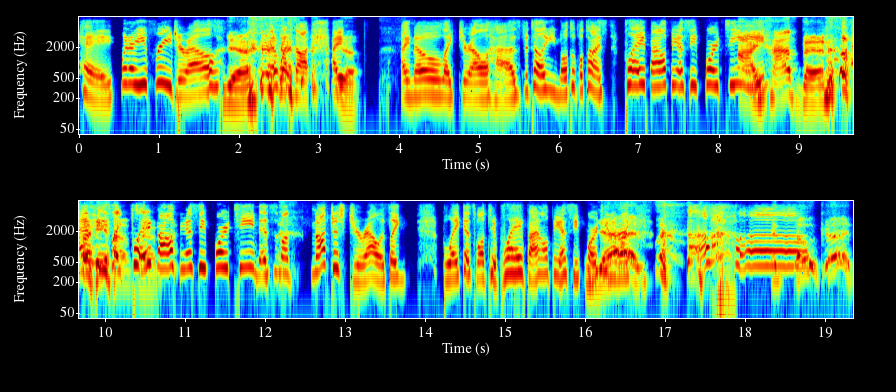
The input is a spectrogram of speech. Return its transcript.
hey, when are you free, Jarell? Yeah. and whatnot. I yeah. I know like Jarell has been telling me multiple times, play Final Fantasy 14. I have been. and he's like, play been. Final Fantasy 14. It's not not just Jarell, it's like Blake as well to play Final Fantasy 14. Yes. Like, it's so good.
